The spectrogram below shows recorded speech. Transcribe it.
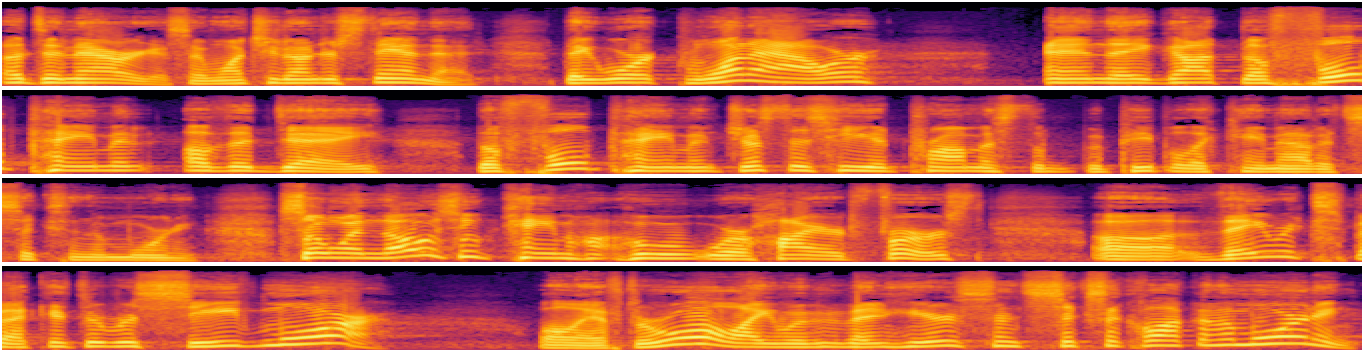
a denarius. I want you to understand that. They worked one hour and they got the full payment of the day, the full payment, just as he had promised the, the people that came out at six in the morning. So when those who came, who were hired first, uh, they were expected to receive more. Well, after all, I've been here since six o'clock in the morning.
